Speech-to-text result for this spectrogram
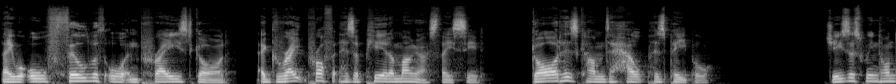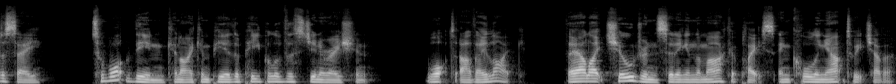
They were all filled with awe and praised God. A great prophet has appeared among us, they said. God has come to help his people. Jesus went on to say, To what then can I compare the people of this generation? What are they like? They are like children sitting in the marketplace and calling out to each other.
